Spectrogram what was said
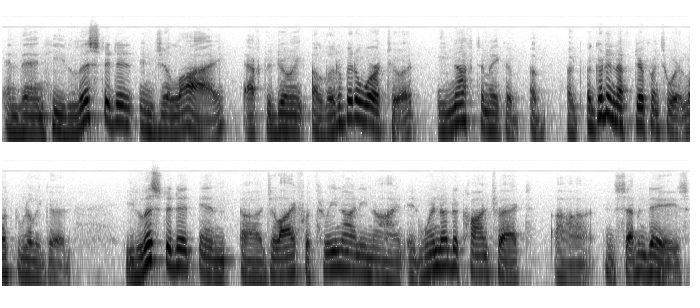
and then he listed it in July after doing a little bit of work to it, enough to make a, a, a good enough difference where it looked really good. He listed it in uh, July for 399 It went under contract uh, in seven days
